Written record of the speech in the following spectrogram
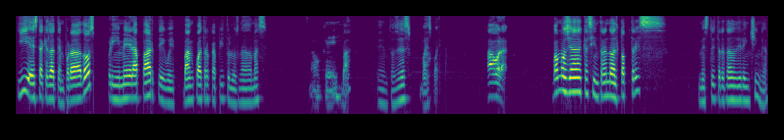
Y esta que es la temporada 2, primera parte, güey. Van cuatro capítulos nada más. Ok. ¿Va? Entonces, pues bueno. Ahora, vamos ya casi entrando al top 3. Me estoy tratando de ir en chinga.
